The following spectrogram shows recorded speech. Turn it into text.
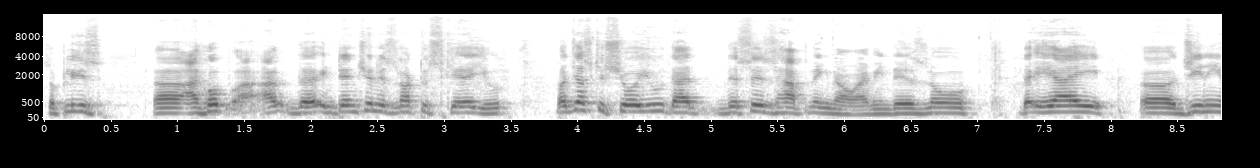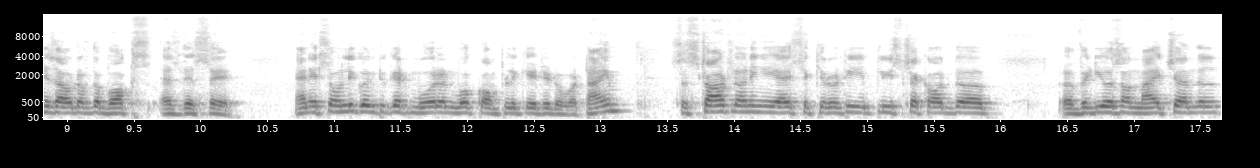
So please, uh, I hope uh, the intention is not to scare you, but just to show you that this is happening now. I mean, there's no, the AI uh, genie is out of the box, as they say, and it's only going to get more and more complicated over time. So start learning AI security. Please check out the uh, videos on my channel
